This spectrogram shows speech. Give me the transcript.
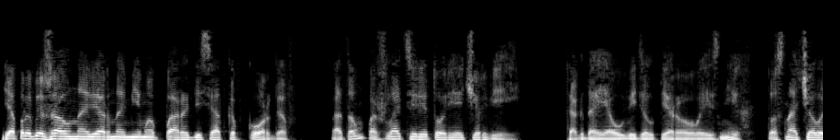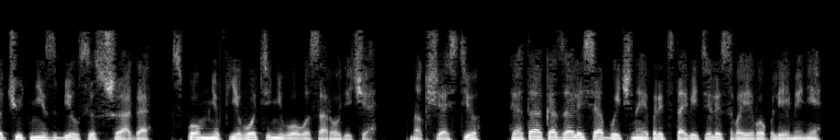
Я пробежал, наверное, мимо пары десятков коргов, потом пошла территория червей. Когда я увидел первого из них, то сначала чуть не сбился с шага, вспомнив его теневого сородича, но, к счастью, это оказались обычные представители своего племени,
